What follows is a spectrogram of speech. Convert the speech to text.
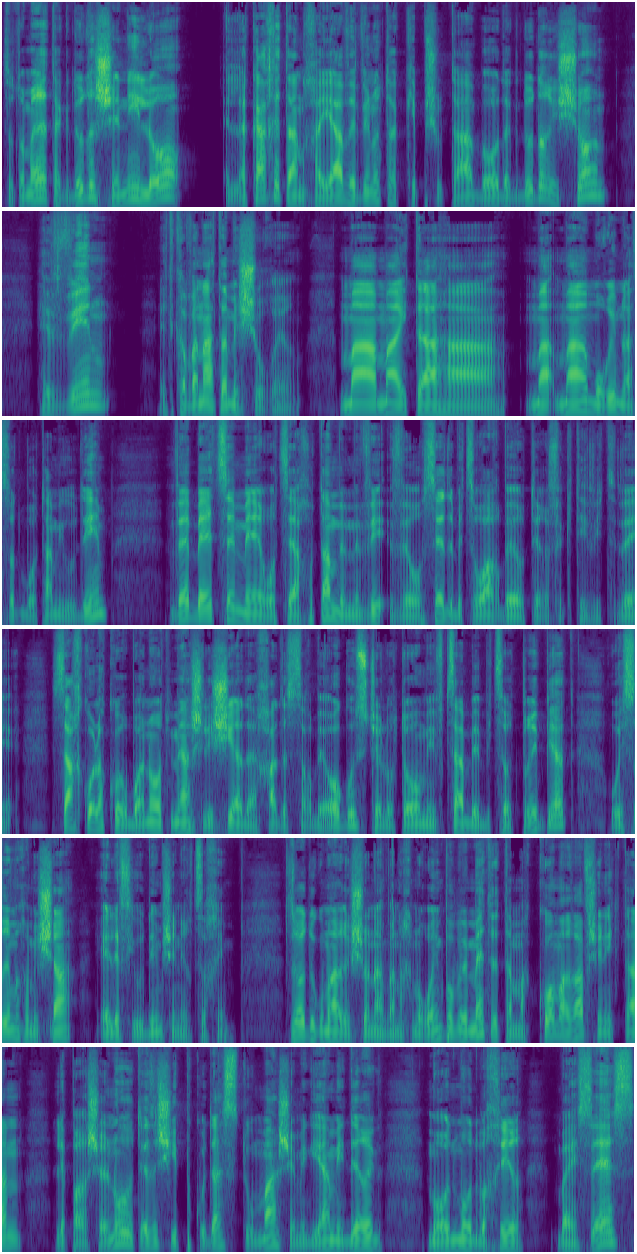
זאת אומרת, הגדוד השני לא לקח את ההנחיה והבין אותה כפשוטה, בעוד הגדוד הראשון הבין את כוונת המשורר, מה, מה הייתה, ה, מה, מה אמורים לעשות באותם יהודים, ובעצם אה, רוצח אותם ומביא, ועושה את זה בצורה הרבה יותר אפקטיבית. וסך כל הקורבנות מהשלישי עד ה-11 באוגוסט של אותו מבצע בביצות פריפיאט, הוא 25 אלף יהודים שנרצחים. זו הדוגמה הראשונה, ואנחנו רואים פה באמת את המקום הרב שניתן לפרשנות, איזושהי פקודה סתומה שמגיעה מדרג מאוד מאוד בכיר ב-SS,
